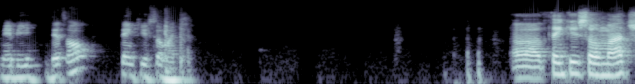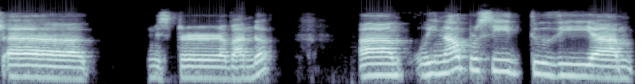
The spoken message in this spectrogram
Maybe that's all. Thank you so much. Uh, thank you so much, uh, Mr. Ravando. Um, we now proceed to the um,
